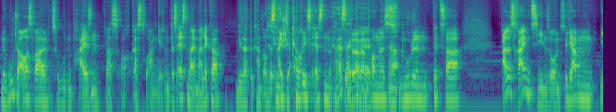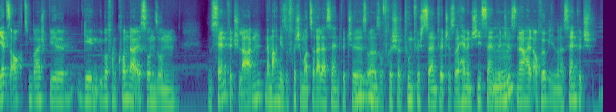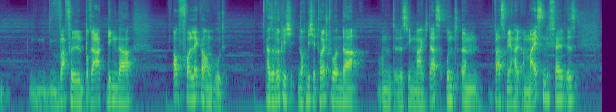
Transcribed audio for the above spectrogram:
eine gute Auswahl zu guten Preisen, was auch Gastro angeht. Und das Essen war immer lecker. Wie gesagt, du kannst auch so das halt indische ja auch- Currys essen, du Ja, kannst halt Burger, geil. Pommes, Ja. Nudeln, Pizza, alles reinziehen so. Und wir haben jetzt auch zum Beispiel gegenüber von Conda ist so ein, so ein, ein Sandwich-Laden. Da machen die so frische Mozzarella-Sandwiches Mhm. oder so frische Thunfisch-Sandwiches oder Ham-and-Cheese-Sandwiches. Mhm. Ne? Halt auch wirklich in so einer Sandwich-Waffel-Brat-Ding da. Auch voll lecker und gut. Also wirklich noch nicht enttäuscht worden da und deswegen mag ich das. Und ähm, was mir halt am meisten gefällt, ist,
